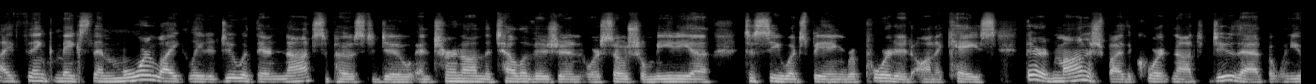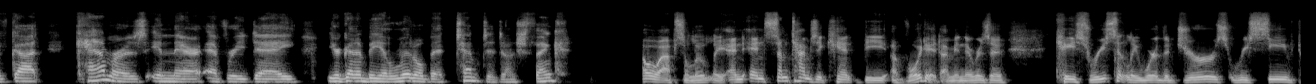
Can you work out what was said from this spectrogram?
I think makes them more likely to do what they're not supposed to do and turn on the television or social media to see what's being reported on a case. They're admonished by the court not to do that. But when you've got cameras in there every day, you're going to be a little bit tempted, don't you think? Oh, absolutely. And and sometimes it can't be avoided. I mean, there was a case recently where the jurors received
